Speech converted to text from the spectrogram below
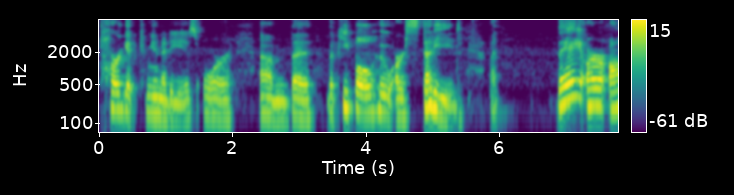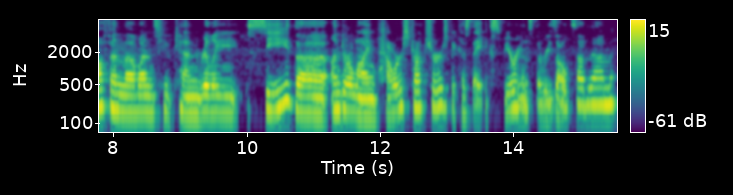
target communities or um, the the people who are studied, but they are often the ones who can really see the underlying power structures because they experience the results of them.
